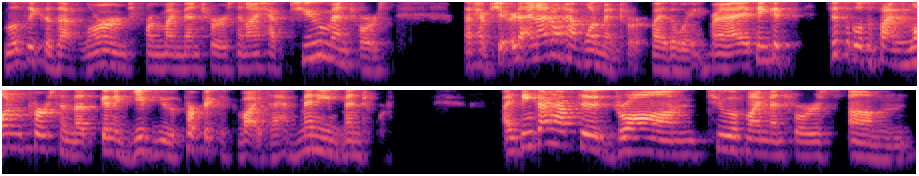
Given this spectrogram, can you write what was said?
it's mostly because I've learned from my mentors, and I have two mentors that have shared. And I don't have one mentor, by the way, right? I think it's difficult to find one person that's going to give you the perfect advice. I have many mentors. I think I have to draw on two of my mentors, um,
